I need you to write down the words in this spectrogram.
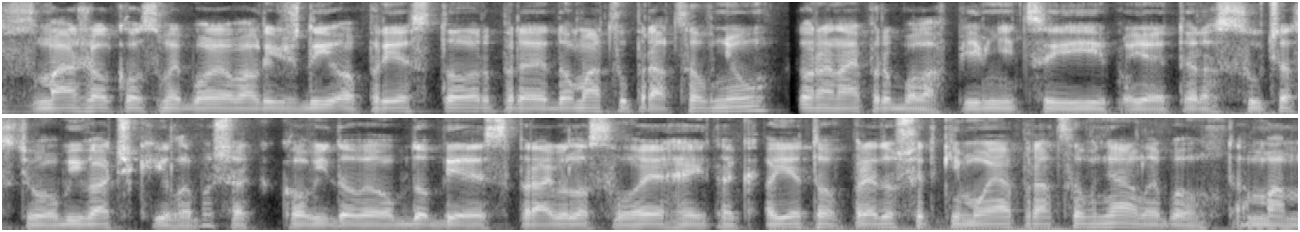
s manželkou sme bojovali vždy o priestor pre domácu pracovňu, ktorá najprv bola v pivnici, je teraz súčasťou obývačky, lebo však covidové obdobie spravilo svoje, hej, tak je to predovšetkým moja pracovňa, lebo tam mám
